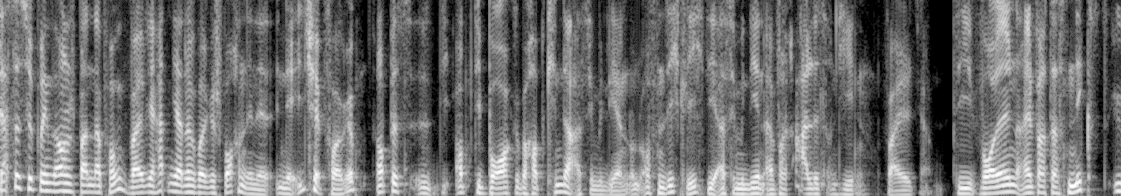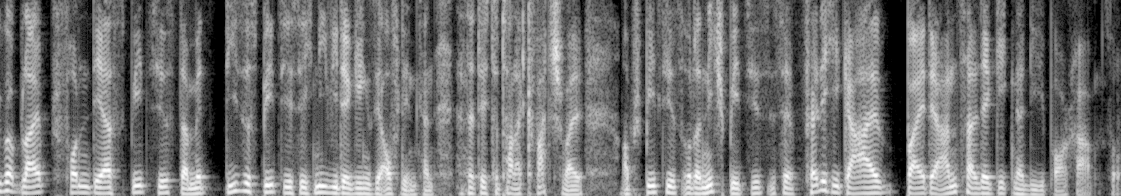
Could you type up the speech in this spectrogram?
Das ist übrigens auch ein spannender Punkt, weil wir hatten ja darüber gesprochen in der, in der E-Chip-Folge, ob es, äh, die, ob die Borg überhaupt Kinder assimilieren. Und offensichtlich, die assimilieren einfach alles und jeden, weil die wollen einfach, dass nichts überbleibt von der Spezies, damit diese Spezies sich nie wieder gegen sie auflehnen kann. Das ist natürlich totaler Quatsch, weil ob Spezies oder nicht Spezies ist ja völlig egal bei der Anzahl der Gegner, die die Borg haben. So.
